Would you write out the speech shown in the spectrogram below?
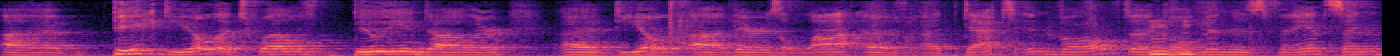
uh, big deal, a twelve billion dollar uh, deal. Uh, there is a lot of uh, debt involved. Uh, Goldman is financing.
